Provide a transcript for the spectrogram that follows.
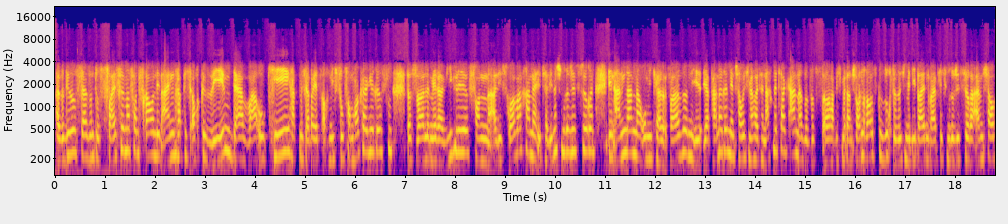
Also dieses Jahr sind es zwei Filme von Frauen. Den einen habe ich auch gesehen, der war okay, hat mich aber jetzt auch nicht so vom Hocker gerissen. Das war Le Meraviglie von Alice Rohrwacher, einer italienischen Regisseurin. Den anderen, Naomi Kawase, eine Japanerin, den schaue ich mir heute Nachmittag an. Also das äh, habe ich mir dann schon rausgesucht, dass ich mir die beiden weiblichen Regisseure anschaue.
